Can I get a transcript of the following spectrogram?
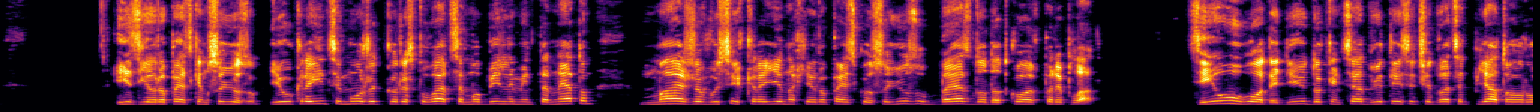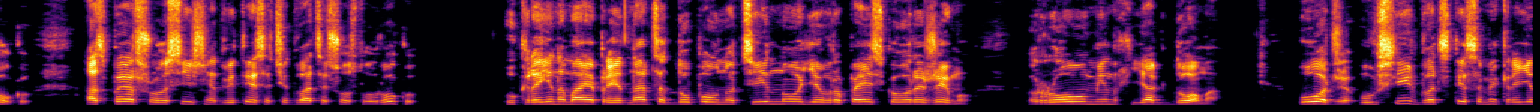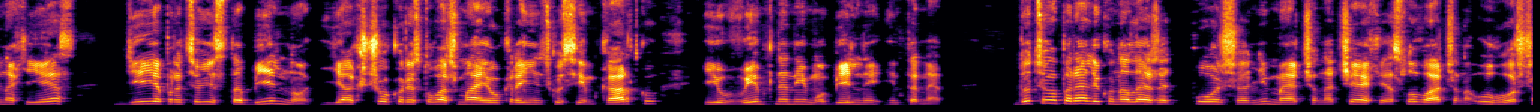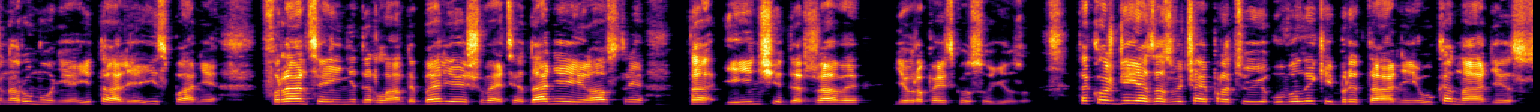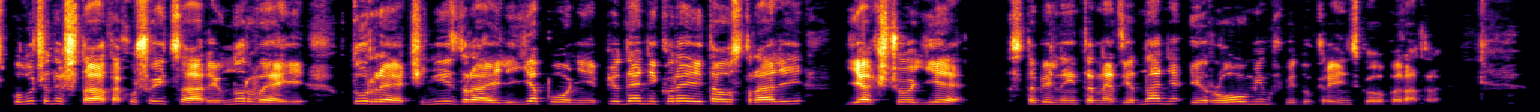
із Європейським Союзом, і українці можуть користуватися мобільним інтернетом майже в усіх країнах Європейського Союзу без додаткових переплат. Ці угоди діють до кінця 2025 року, а з 1 січня 2026 року Україна має приєднатися до повноцінного європейського режиму роумінг як дома. Отже, у всіх 27 країнах ЄС дія працює стабільно, якщо користувач має українську сім-картку і вимкнений мобільний інтернет. До цього переліку належать Польща, Німеччина, Чехія, Словаччина, Угорщина, Румунія, Італія, Іспанія, Франція і Нідерланди, Бельгія і Швеція, Данія і Австрія та інші держави Європейського Союзу. Також дія зазвичай працює у Великій Британії, у Канаді, Сполучених Штатах, у Швейцарії, в Норвегії, в Туреччині, Ізраїлі, Японії, Південній Кореї та Австралії, якщо є стабільне інтернет-з'єднання і роумінг від українського оператора.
